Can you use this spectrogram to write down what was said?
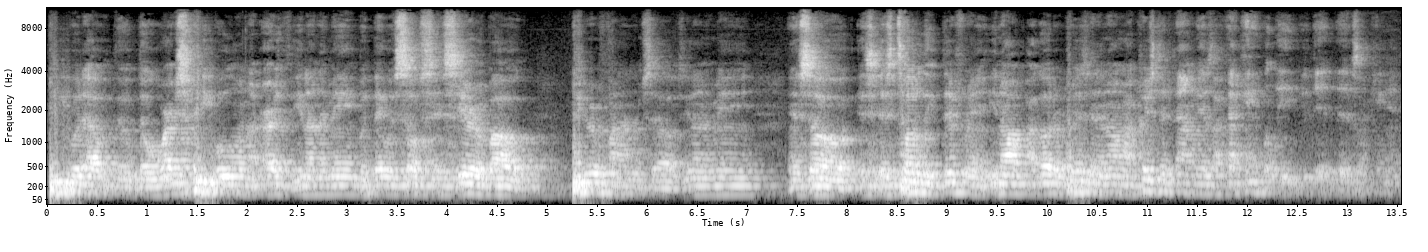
people that the, the worst people on the earth, you know what I mean? But they were so sincere about purifying themselves, you know what I mean? And so it's, it's totally different. You know, I, I go to prison and all my Christian family is like, I can't believe you did this. I can't.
